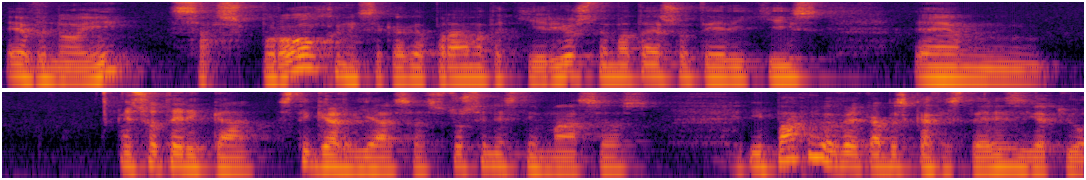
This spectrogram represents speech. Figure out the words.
ευνοεί, σας πρόχνει σε κάποια πράγματα, κυρίως θέματα εσωτερικής, εσωτερικά, στην καρδιά σας, στο συναισθημά σας. Υπάρχουν βέβαια κάποιες καθυστερήσεις γιατί ο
